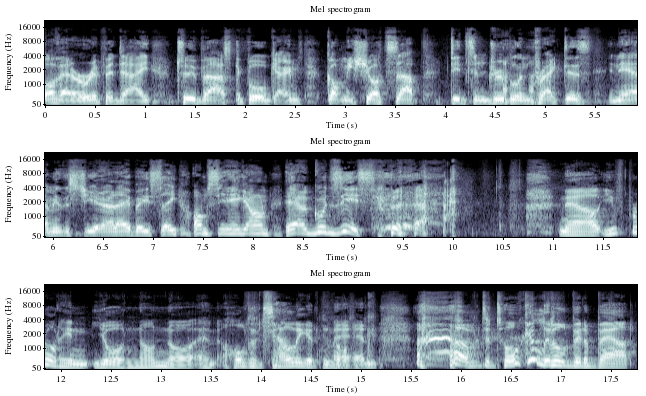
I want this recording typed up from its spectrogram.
I've had a ripper day. Two basketball games, got me shots up, did some dribbling practice, and now I'm in the studio at ABC. I'm sitting here going, how good's this? Now, you've brought in your nonno, an old Italian man, um, to talk a little bit about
